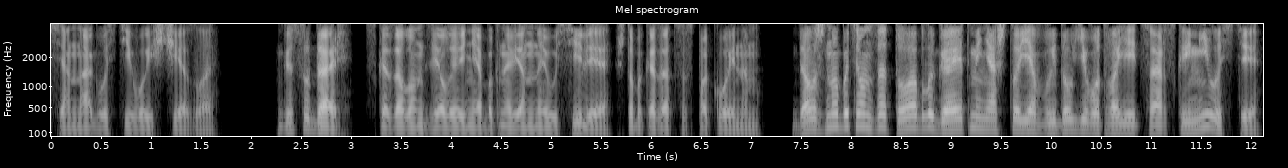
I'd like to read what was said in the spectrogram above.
Вся наглость его исчезла. «Государь», — сказал он, делая необыкновенные усилия, чтобы казаться спокойным, «должно быть, он зато облагает меня, что я выдал его твоей царской милости».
